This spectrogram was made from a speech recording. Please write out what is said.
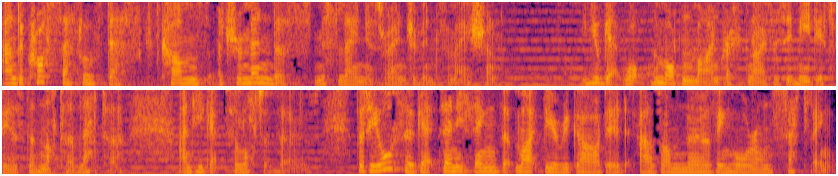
And across Cecil's desk comes a tremendous miscellaneous range of information. You get what the modern mind recognises immediately as the Nutter letter, and he gets a lot of those. But he also gets anything that might be regarded as unnerving or unsettling.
